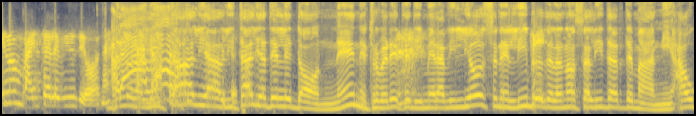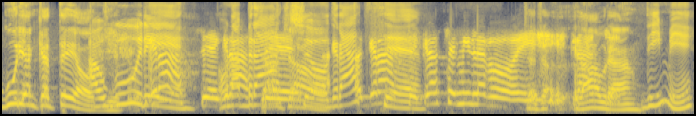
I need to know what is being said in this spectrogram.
e non va in televisione. Allora, l'Italia, l'Italia delle donne ne troverete di meravigliose nel libro della nostra leader De Manni. Auguri anche a te oggi. Auguri. Grazie, Un grazie. abbraccio, Ciao. grazie. Grazie, grazie mille a voi. Ciao, ciao. Laura? Dimmi.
